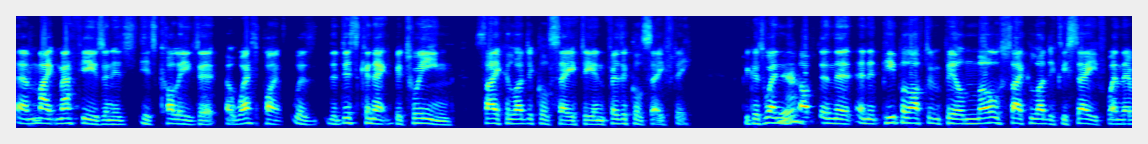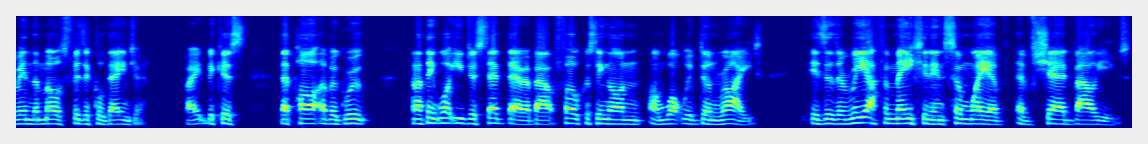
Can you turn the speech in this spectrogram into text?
uh, Mike Matthews and his, his colleagues at, at West Point was the disconnect between psychological safety and physical safety. Because when yeah. often the, and it, people often feel most psychologically safe when they're in the most physical danger, right? Because they're part of a group. And I think what you just said there about focusing on on what we've done right is as a reaffirmation in some way of, of shared values.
